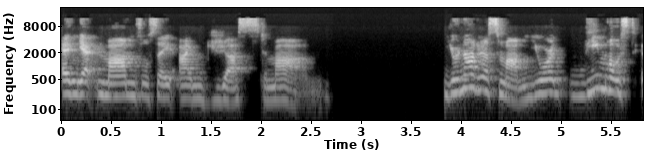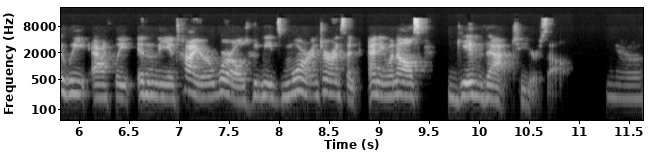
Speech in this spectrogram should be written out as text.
And yet moms will say, I'm just a mom. You're not just a mom. You're the most elite athlete in the entire world who needs more endurance than anyone else. Give that to yourself. Yeah.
